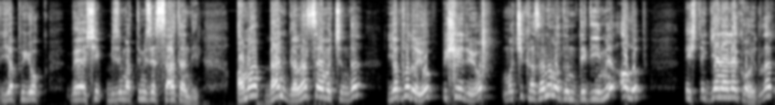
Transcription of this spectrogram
yapı yok veya şey bizim haddimize zaten değil. Ama ben Galatasaray maçında yapı da yok, bir şey de yok. Maçı kazanamadın dediğimi alıp işte genele koydular.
